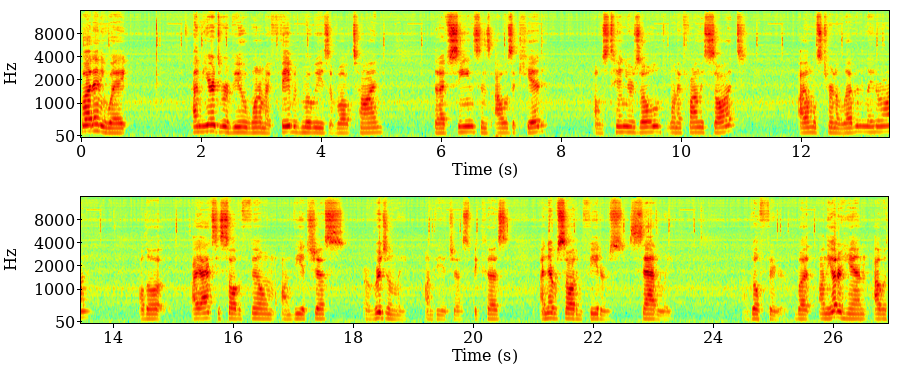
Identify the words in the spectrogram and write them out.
But anyway, I'm here to review one of my favorite movies of all time that I've seen since I was a kid. I was 10 years old when I finally saw it. I almost turned 11 later on. Although I actually saw the film on VHS originally on VHS because I never saw it in theaters, sadly. Uh, go figure. But on the other hand, I was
